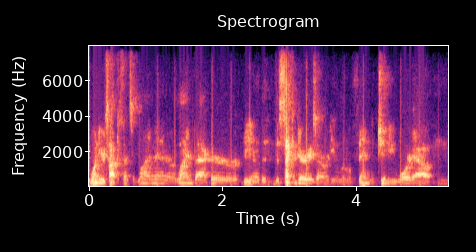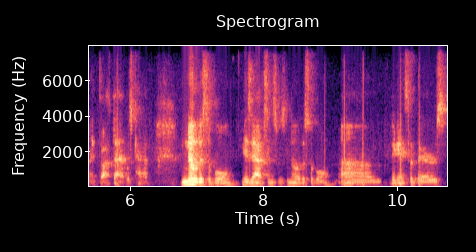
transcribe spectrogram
one of your top defensive linemen or a linebacker. Or, you know, the, the secondary is already a little thin with Jimmy Ward out, and I thought that was kind of noticeable. His absence was noticeable um, against the Bears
